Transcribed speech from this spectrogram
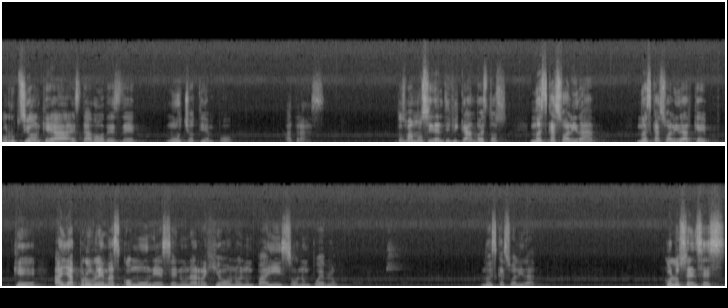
Corrupción que ha estado desde mucho tiempo atrás. Entonces vamos identificando estos, no es casualidad, no es casualidad que, que haya problemas comunes en una región o en un país o en un pueblo. No es casualidad. Colosenses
